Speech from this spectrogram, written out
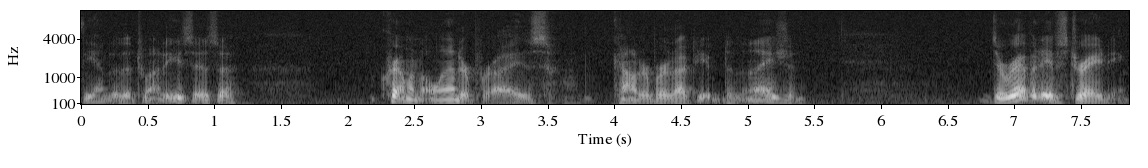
the end of the 20s, as a criminal enterprise, counterproductive to the nation. Derivatives trading,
